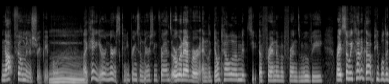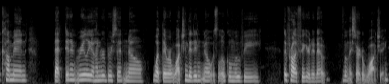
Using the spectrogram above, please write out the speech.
not film industry people? Mm. Like, hey, you're a nurse. Can you bring some nursing friends or whatever? And like, don't tell them it's a friend of a friend's movie, right? So we kind of got people to come in that didn't really 100% know what they were watching. They didn't know it was a local movie. They probably figured it out when they started watching.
